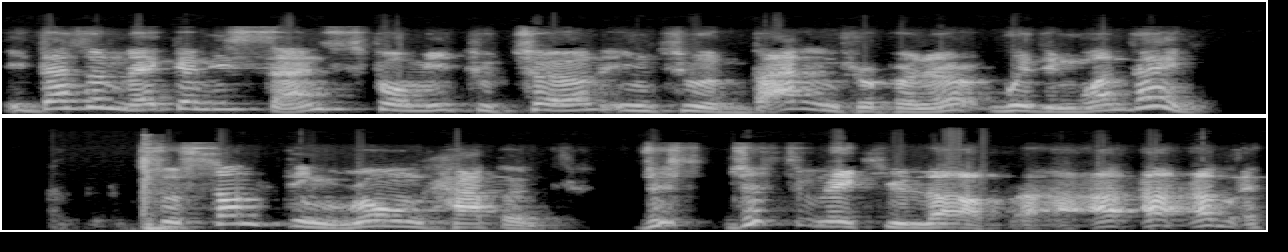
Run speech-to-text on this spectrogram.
it doesn't make any sense for me to turn into a bad entrepreneur within one day. So something wrong happened. Just, just to make you laugh. I, I, I,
